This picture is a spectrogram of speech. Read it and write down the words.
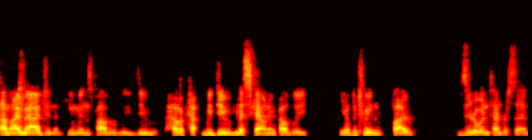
Um, I imagine that humans probably do have a we do miscounting probably, you know, between five, zero and 10%.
